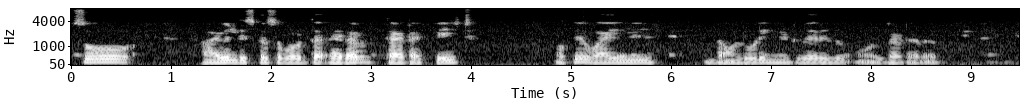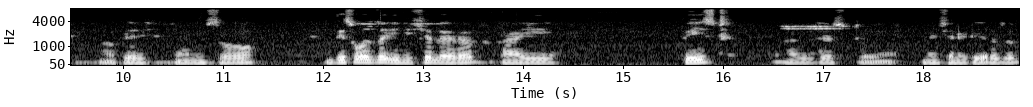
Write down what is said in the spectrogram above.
So i will discuss about the error that i faced. Okay while downloading it where is all that error? Okay so this was the initial error I faced. I will just uh, mention it here as well.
